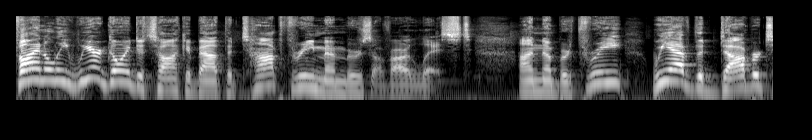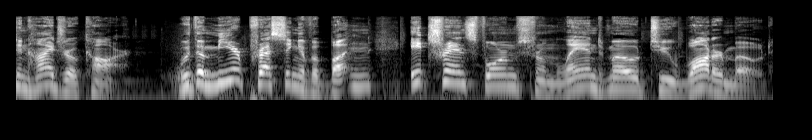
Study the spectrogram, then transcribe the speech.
Finally, we are going to talk about the top 3 members of our list. On number 3, we have the Dobbertin Hydro Car. With a mere pressing of a button, it transforms from land mode to water mode.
